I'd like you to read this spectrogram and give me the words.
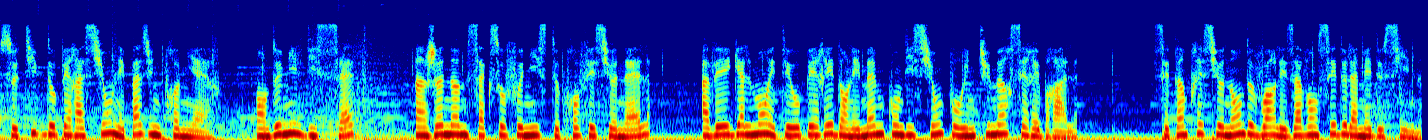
Ce type d'opération n'est pas une première. En 2017, un jeune homme saxophoniste professionnel, avait également été opéré dans les mêmes conditions pour une tumeur cérébrale. C'est impressionnant de voir les avancées de la médecine.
